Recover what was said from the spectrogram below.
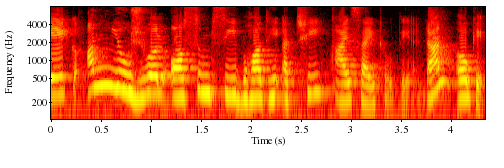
एक अनयूजल ऑसम सी बहुत ही अच्छी आई होती है। Done okay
